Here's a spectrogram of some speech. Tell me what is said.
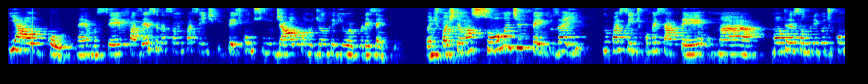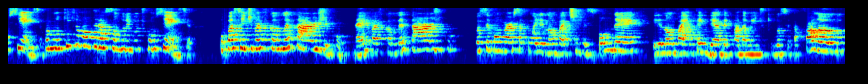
e álcool, né? Você fazer a sedação em um paciente que fez consumo de álcool no dia anterior, por exemplo. Então, a gente pode ter uma soma de efeitos aí e o paciente começar a ter uma, uma alteração do nível de consciência. Vamos o que é uma alteração do nível de consciência? O paciente vai ficando letárgico, né? Ele vai ficando letárgico, você conversa com ele, não vai te responder, ele não vai entender adequadamente o que você está falando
